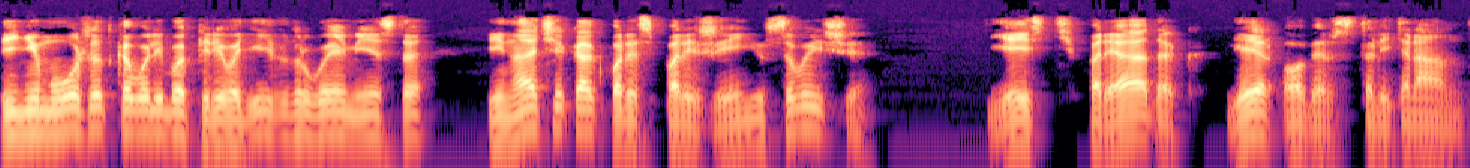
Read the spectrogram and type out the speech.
и не может кого-либо переводить в другое место, иначе как по распоряжению свыше. Есть порядок, гер оберст-лейтенант,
